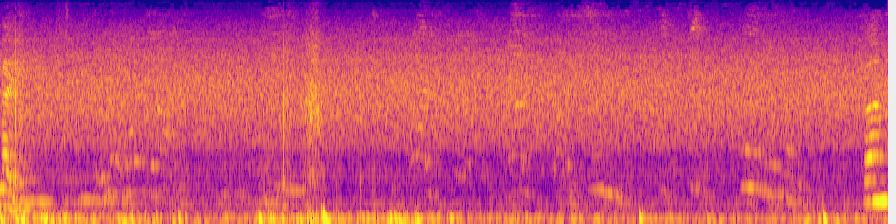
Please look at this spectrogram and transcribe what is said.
life. Done.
